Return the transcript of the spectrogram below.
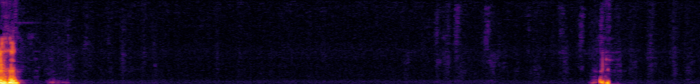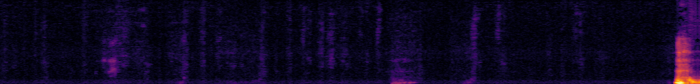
Mhm. Mhm.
